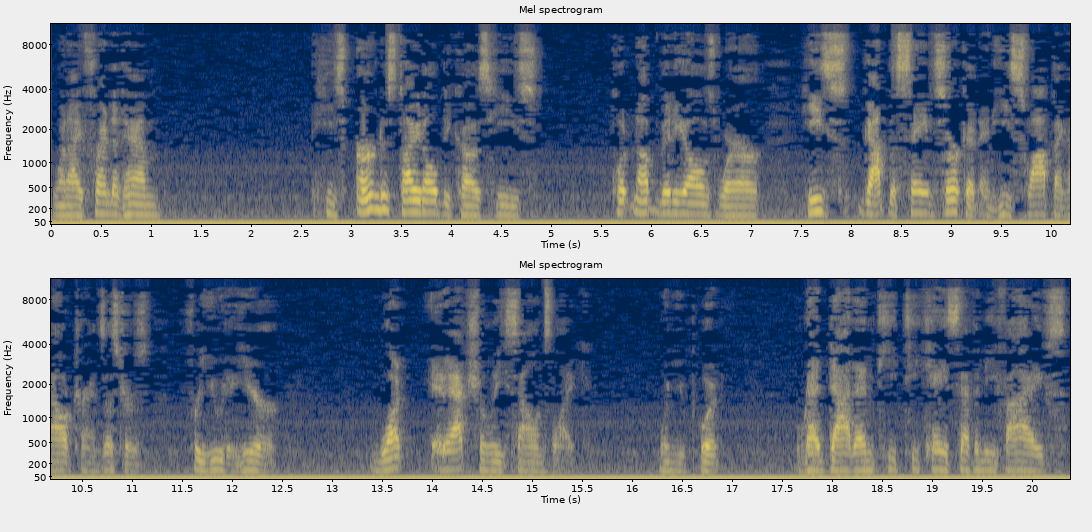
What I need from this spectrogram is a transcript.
When I friended him, he's earned his title because he's putting up videos where he's got the same circuit and he's swapping out transistors for you to hear what it actually sounds like when you put red dot NTK 75s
